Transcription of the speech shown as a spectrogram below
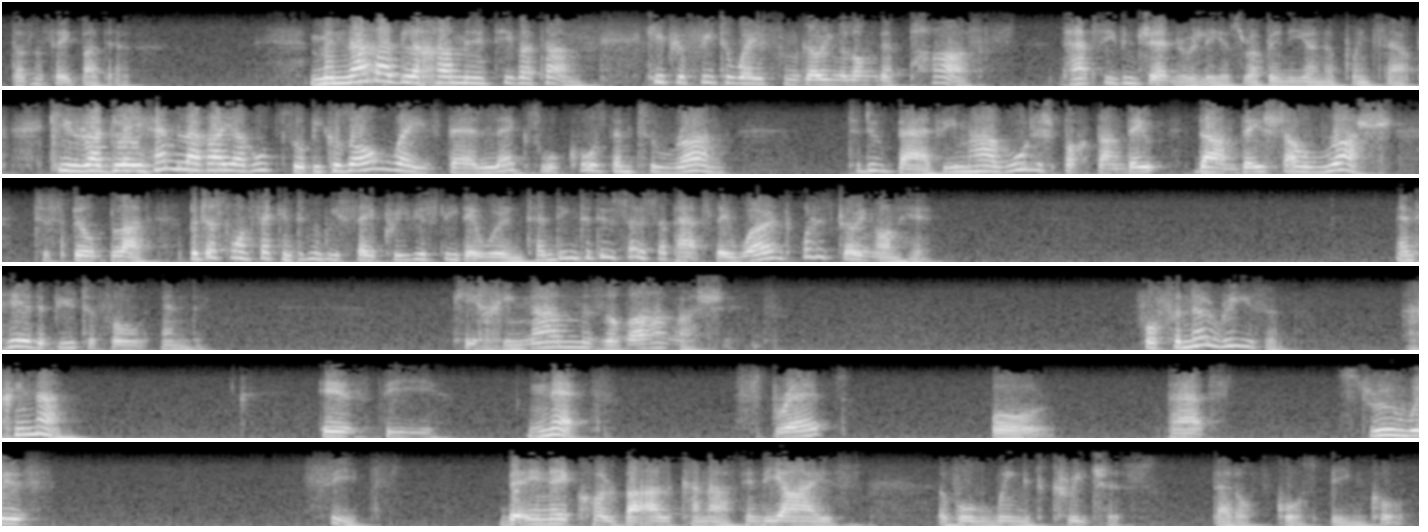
Doesn't say baderech. Menarag lecha minetivatam. Keep your feet away from going along their paths, perhaps even generally, as Rabbi Yonah points out. Ki raglehem yarutzu, because always their legs will cause them to run, to do bad. They, they shall rush to spill blood. But just one second, didn't we say previously they were intending to do so, so perhaps they weren't? What is going on here? And here the beautiful ending. Ki chinam For for no reason, chinam is the net spread or perhaps strewn with seeds Be'inei kol ba'al kanaf, in the eyes of all winged creatures, that of course being caught.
